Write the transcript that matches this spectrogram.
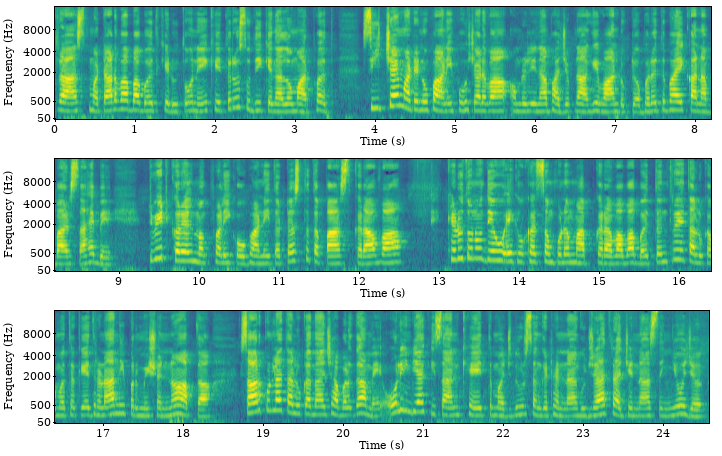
ત્રાસ મટાડવા બાબત ખેડૂતોને ખેતરો સુધી કેનાલો મારફત સિંચાઈ માટેનું પાણી પહોંચાડવા અમરેલીના ભાજપના આગેવાન ડૉક્ટર ભરતભાઈ કાનાબાર સાહેબે ટ્વીટ કરેલ મગફળી કૌભાંડની તટસ્થ તપાસ કરાવવા, ખેડૂતોનું દેવું એક વખત સંપૂર્ણ માફ કરાવવા બાબત તંત્રએ તાલુકા મથકે ધરણાની પરમિશન ન આપતા સારકુંડલા તાલુકાના ઝાબળ ગામે ઓલ ઇન્ડિયા કિસાન ખેત મજદૂર સંગઠનના ગુજરાત રાજ્યના સંયોજક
